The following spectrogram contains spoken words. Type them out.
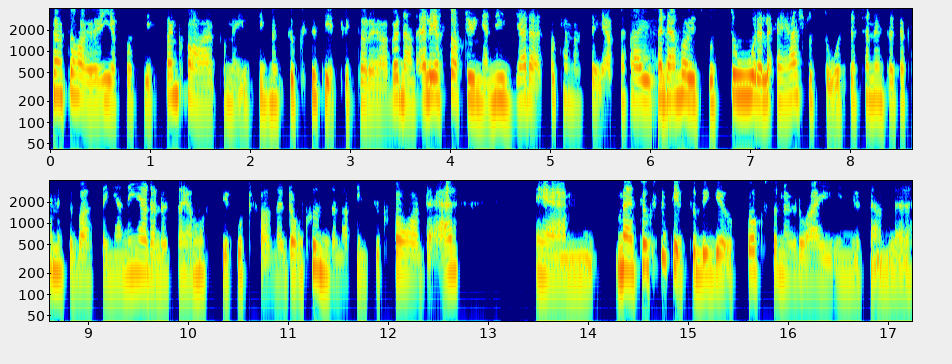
sen så har jag e-postlistan kvar på Mailchimp, men successivt flyttar över den. Eller jag startar ju inga nya där, så kan man säga. Men, Ja, men den var ju så stor, eller är så stor, så jag känner inte att jag kan inte bara stänga ner den, utan jag måste ju fortfarande, de kunderna finns ju kvar där. Ehm, men successivt så bygger jag upp också nu då i, i Newsendler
